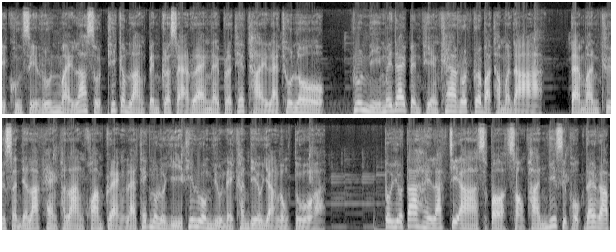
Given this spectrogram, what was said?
4คูณ4รุ่นใหม่ล่าสุดที่กำลังเป็นกระแสแรงในประเทศไทยและทั่วโลก รุ่นนี้ไม่ได้เป็นเพียงแค่รถกระบะธรรมดา แต่มันคือสัญลักษณ์แห่งพลังความแกร่งและเทคโนโลยีที่รวมอยู่ในคันเดียวอย่างลงตัว Toyota Hilux GR Sport 2026 ได้รับ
